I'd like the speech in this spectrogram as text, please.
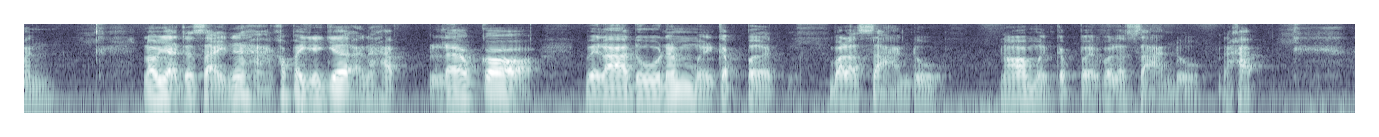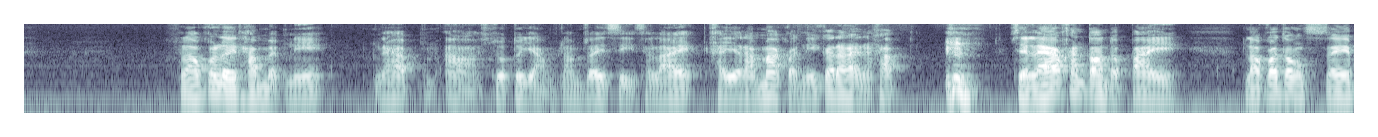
มัน เราอยากจะใส่เนื้อหาเข้าไปเยอะๆนะครับ แล้วก็เวลาดูนั้นเหมือนกับเปิดวารสารดูเนาะเหมือนกับเปิดวารสารดูนะครับ เราก็เลยทำแบบนี้นะครับอ่ายกตัวอย่างทำไว้4สไลด์ใครจะทำมากกว่านี้ก็ได้นะครับ เสร็จแล้วขั้นตอนต่อไป เราก็ต้องเซฟ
